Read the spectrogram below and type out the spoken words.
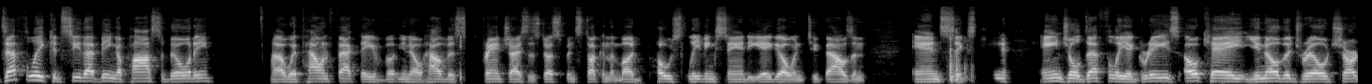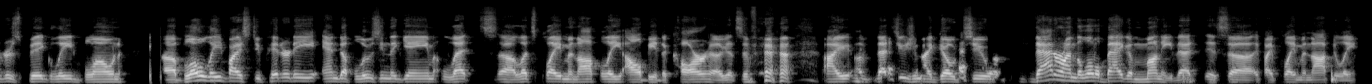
Definitely could see that being a possibility." Uh, with how, in fact, they've, you know, how this franchise has just been stuck in the mud post leaving San Diego in 2016. Angel definitely agrees. Okay, you know the drill. Chargers big lead blown. Uh, blow lead by stupidity, end up losing the game. Let's uh, let's play Monopoly. I'll be the car. Uh, that's, I uh, that's usually my go-to. That or I'm the little bag of money. That is uh, if I play Monopoly.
